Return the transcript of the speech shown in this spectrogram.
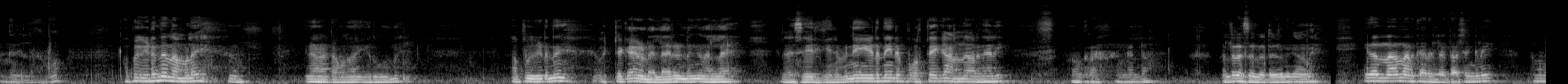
അങ്ങനെയുള്ള സംഭവം. അപ്പോൾ ഇവിടുന്ന് നമ്മളെ ഇതാണ് കേട്ടോ നമ്മളെ ഈ റൂം. അപ്പോൾ ഇവിടുന്ന് ഒറ്റക്കായുണ്ട് എല്ലാവരും ഉണ്ടെങ്കിൽ നല്ല രസമായിരിക്കും. പിന്നെ ഇവിടുന്ന് ഇതിന്റെ പുറത്തേക്കാണെന്ന് പറഞ്ഞാൽ നോക്കാം അങ്ങനല്ലോ. നല്ല രസമുണ്ട് കേട്ടോ ഇവിടുന്ന് കാണാൻ. ഇതെന്നാന്ന് എനിക്കറിയില്ല കേട്ടോ. പക്ഷേങ്കിൽ നമ്മൾ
